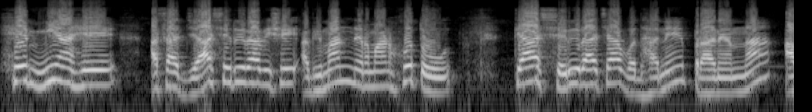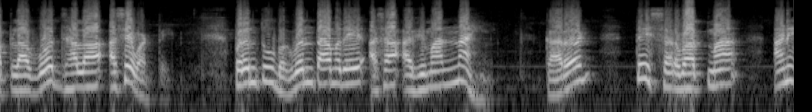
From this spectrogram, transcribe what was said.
हे मी आहे असा ज्या शरीराविषयी अभिमान निर्माण होतो त्या शरीराच्या वधाने प्राण्यांना आपला वध झाला असे वाटते. परंतु भगवंतामध्ये असा अभिमान नाही. कारण ते सर्वात्मा आणि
